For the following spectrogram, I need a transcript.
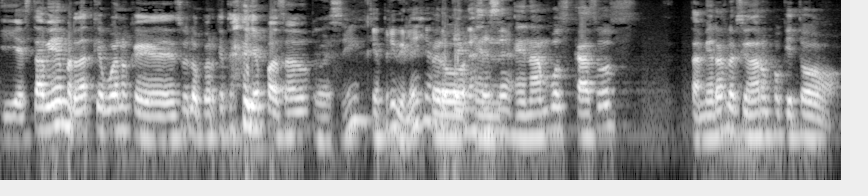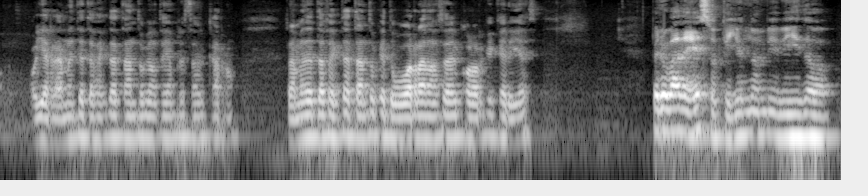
y está bien, ¿verdad? Qué bueno que eso es lo peor que te haya pasado, Pues sí, qué privilegio pero que en, ese. en ambos casos también reflexionar un poquito, oye, ¿realmente te afecta tanto que no te hayan prestado el carro? ¿Realmente te afecta tanto que tu gorra no sea del color que querías? Pero va de eso, que ellos no han vivido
